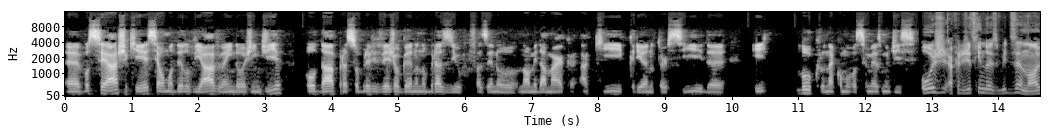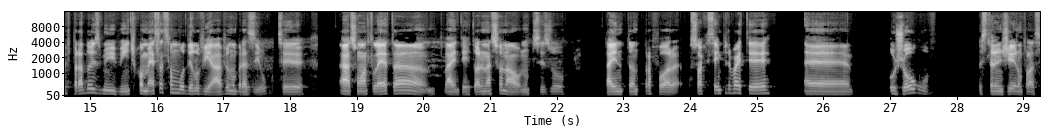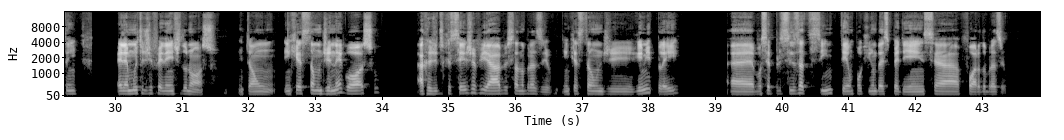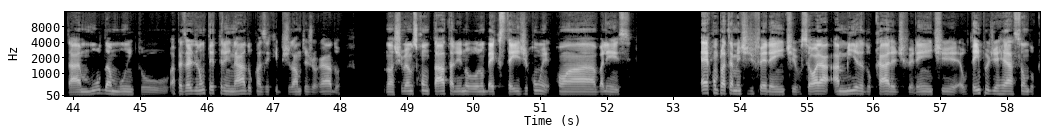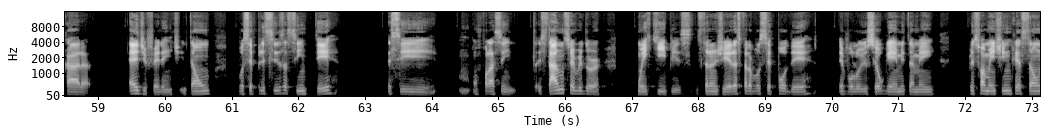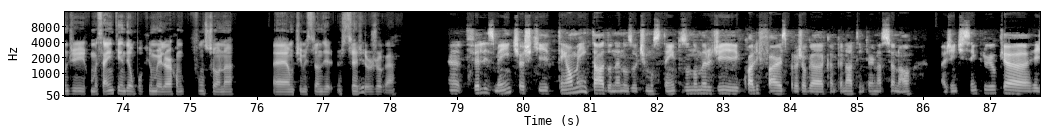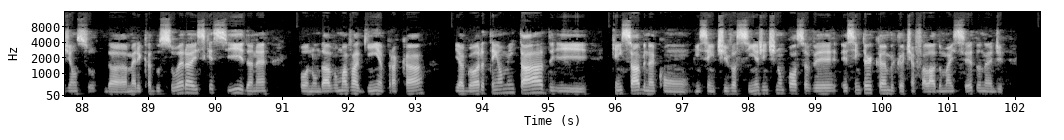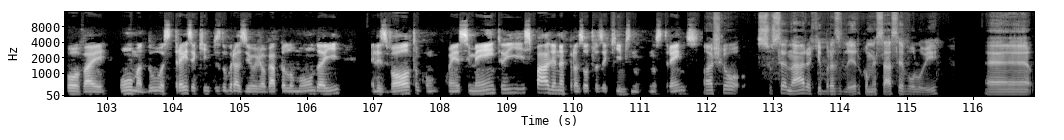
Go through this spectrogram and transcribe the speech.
É, você acha que esse é o modelo viável ainda hoje em dia? Ou dá para sobreviver jogando no Brasil, fazendo o nome da marca aqui, criando torcida e lucro, né, como você mesmo disse. Hoje, acredito que em 2019 para 2020 começa a ser um modelo viável no Brasil. Você, ah, sou um atleta ah, em território nacional, não preciso estar tá indo tanto para fora. Só que sempre vai ter é, o jogo estrangeiro, vamos falar assim, ele é muito diferente do nosso. Então, em questão de negócio, acredito que seja viável estar no Brasil. Em questão de gameplay, é, você precisa sim ter um pouquinho da experiência fora do Brasil. Tá? Muda muito. Apesar de não ter treinado com as equipes de lá, não ter jogado, nós tivemos contato ali no, no backstage com, com a Valiense. É completamente diferente. Você olha a mira do cara é diferente, o tempo de reação do cara é diferente. Então, você precisa sim ter esse, vamos falar assim, estar no servidor com equipes estrangeiras para você poder evoluir o seu game também, principalmente em questão de começar a entender um pouquinho melhor como funciona é, um time estrangeiro, estrangeiro jogar. É, felizmente, acho que tem aumentado né, nos últimos tempos o número de qualifiers para jogar campeonato internacional. A gente sempre viu que a região sul da América do Sul era esquecida, né? Pô, não dava uma vaguinha para cá e agora tem aumentado e quem sabe, né, com incentivo assim, a gente não possa ver esse intercâmbio que eu tinha falado mais cedo, né, de pô, vai uma, duas, três equipes do Brasil jogar pelo mundo aí, eles voltam com conhecimento e espalham, né, para as outras equipes no, nos treinos. Eu acho que o, se o cenário aqui brasileiro começasse a evoluir, é,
